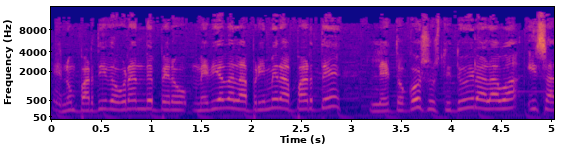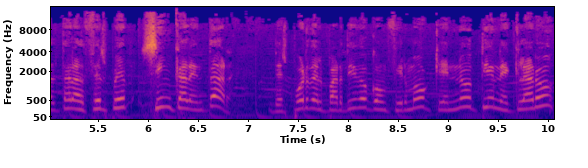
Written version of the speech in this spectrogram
en un partido grande, pero mediada la primera parte le tocó sustituir a Lava y saltar al césped sin calentar. Después del partido confirmó que no tiene claro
